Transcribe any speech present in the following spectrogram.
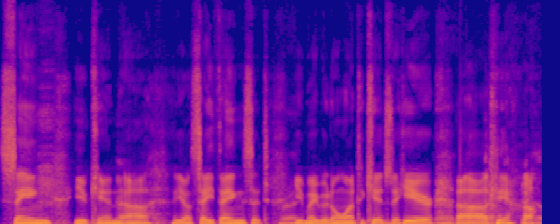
sing, you can uh, you know say things that Right. you maybe don't want the kids to hear. uh, you know,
